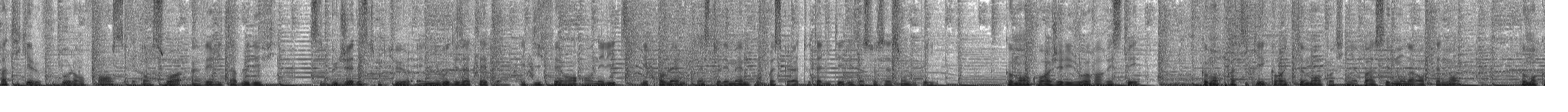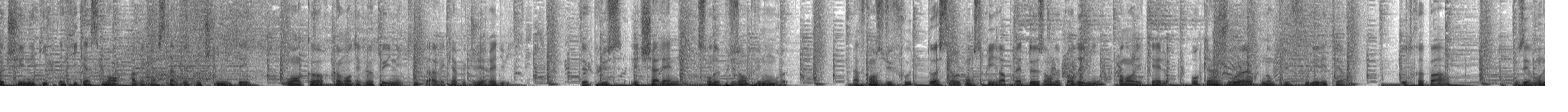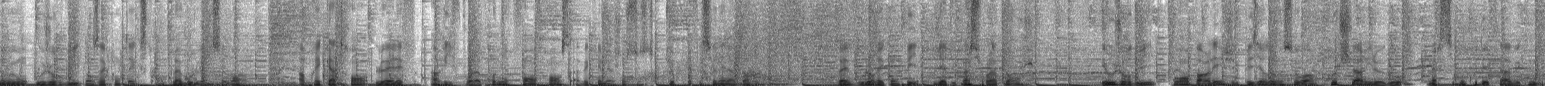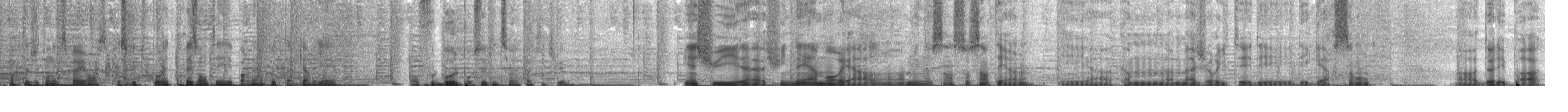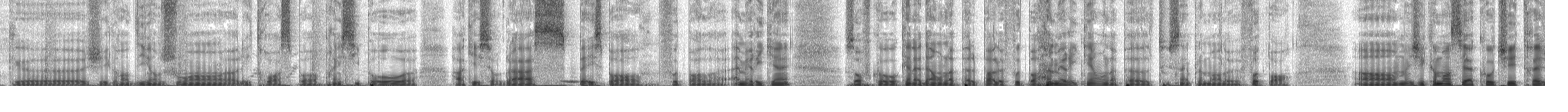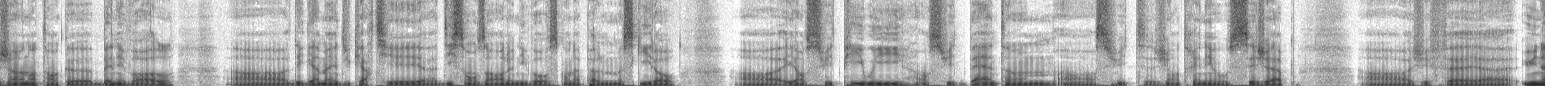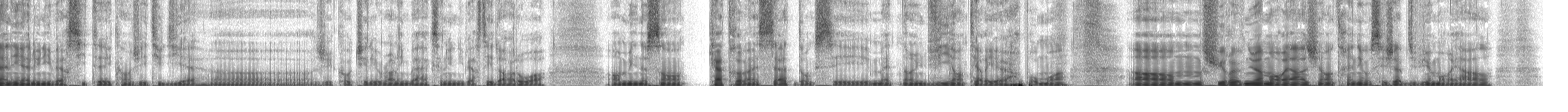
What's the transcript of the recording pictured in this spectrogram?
Pratiquer le football en France est en soi un véritable défi. Si le budget des structures et le niveau des athlètes est différent en élite, les problèmes restent les mêmes pour presque la totalité des associations du pays. Comment encourager les joueurs à rester? Comment pratiquer correctement quand il n'y a pas assez de monde à l'entraînement? Comment coacher une équipe efficacement avec un staff de coach limité? Ou encore comment développer une équipe avec un budget réduit? De plus, les challenges sont de plus en plus nombreux. La France du foot doit se reconstruire après deux ans de pandémie pendant lesquels aucun joueur n'a pu fouler les terrains. D'autre part, nous évoluons aujourd'hui dans un contexte en plein bouleversement. Après 4 ans, l'ELF arrive pour la première fois en France avec l'émergence d'une structure professionnelle à Paris. Bref, vous l'aurez compris, il y a du pain sur la planche. Et aujourd'hui, pour en parler, j'ai le plaisir de recevoir Coach Larry Legault. Merci beaucoup d'être là avec nous pour partager ton expérience. Est-ce que tu pourrais te présenter et parler un peu de ta carrière en football pour ceux qui ne sauraient pas qui tu es? Bien, euh, je suis né à Montréal en 1961 et euh, comme la majorité des, garçons euh, de l'époque, j'ai grandi en jouant les trois sports principaux, hockey sur glace, baseball, football américain. Sauf qu'au Canada, on ne l'appelle pas le football américain, on l'appelle tout simplement le football. j'ai commencé à coacher très jeune en tant que bénévole. Euh, des gamins du quartier, 10-11 ans, le niveau, ce qu'on appelle mosquito. Euh, et ensuite Pee-Wee, ensuite Bantam, ensuite j'ai entraîné au Cégep. Euh, j'ai fait une année à l'université quand j'étudiais. j'ai coaché les running backs à l'université d'Ottawa en 1987, donc c'est maintenant une vie antérieure pour moi. je suis revenu à Montréal, j'ai entraîné au Cégep du Vieux-Montréal.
